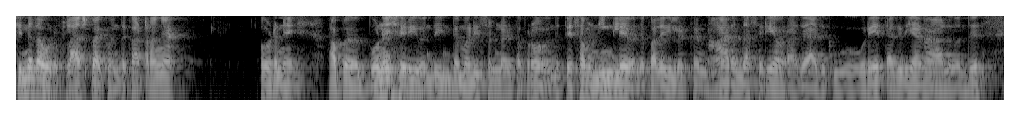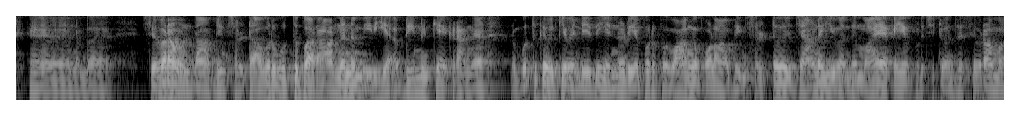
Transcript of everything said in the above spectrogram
சின்னதாக ஒரு ஃப்ளாஷ்பேக் வந்து காட்டுறாங்க. உடனே அப்போ புவனேஸ்வரி வந்து இந்த மாதிரி சொன்னதுக்கப்புறம் வந்து பேசாமல் நீங்களே வந்து பதவியில் இருக்க நான் இருந்தால் சரியாக வராது. அதுக்கு ஒரே தகுதியான ஆள் வந்து நம்ம சிவராமன் தான் அப்படின்னு சொல்லிட்டு அவர் ஒத்துப்பாரா அண்ணனை மீறி அப்படின்னு கேட்குறாங்க ஒத்துக்க வைக்க வேண்டியது என்னுடைய பொறுப்பு வாங்க போகலாம் அப்படின்னு சொல்லிட்டு ஜானகி வந்து மாயா கையை பிடிச்சிட்டு வந்து சிவராமா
